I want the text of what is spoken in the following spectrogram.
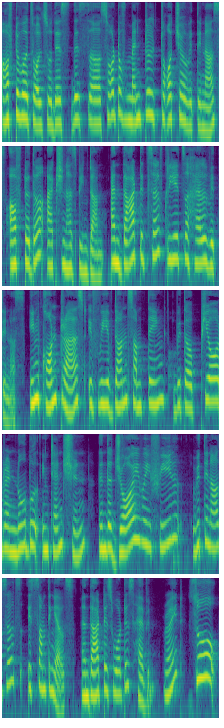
afterwards also there's this uh, sort of mental torture within us after the action has been done and that itself creates a hell within us in contrast if we have done something with a pure and noble intention then the joy we feel within ourselves is something else and that is what is heaven right so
